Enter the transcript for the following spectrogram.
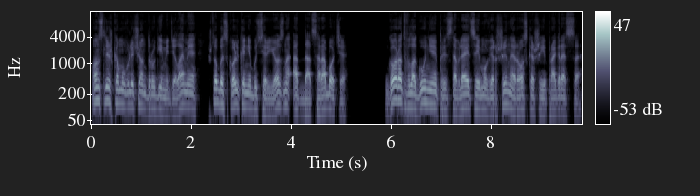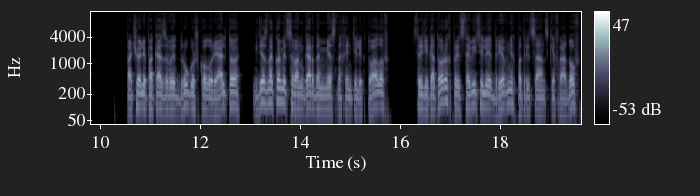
он слишком увлечен другими делами, чтобы сколько-нибудь серьезно отдаться работе. Город в Лагуне представляется ему вершиной роскоши и прогресса. Пачоли показывает другу школу Риальто, где знакомит с авангардом местных интеллектуалов, среди которых представители древних патрицианских родов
